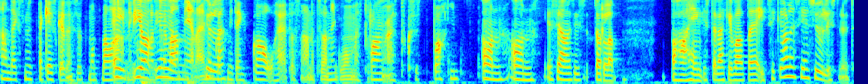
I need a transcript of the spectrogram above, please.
Anteeksi, nyt mä keskeytän sinut, mutta mä vaan Ei, niin joo, joo, joo, mieleen, kyllä. Niin, miten kauheata se on. Että se on niin kuin mun mielestä rangaistuksesta pahin. On, on. Ja se on siis todella paha henkistä väkivaltaa ja itsekin olen siihen syyllistynyt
